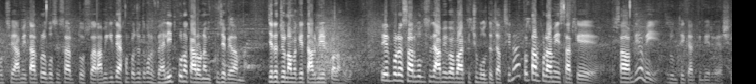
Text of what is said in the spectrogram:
হচ্ছে আমি তারপরে বসে স্যার, তো স্যার, আমি কিন্তু এখন পর্যন্ত কোনো ভ্যালিড কোনো কারণ আমি খুঁজে পেলাম না, যেটার জন্য আমাকে টার্মিনেট করা হলো। তো এরপরে স্যার বলতেছে যে আমি বাবা আর কিছু বলতে চাচ্ছি না। তো তারপরে আমি স্যারকে সালাম দিয়ে আমি রুম থেকে আর কি বের হয়ে আসি।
